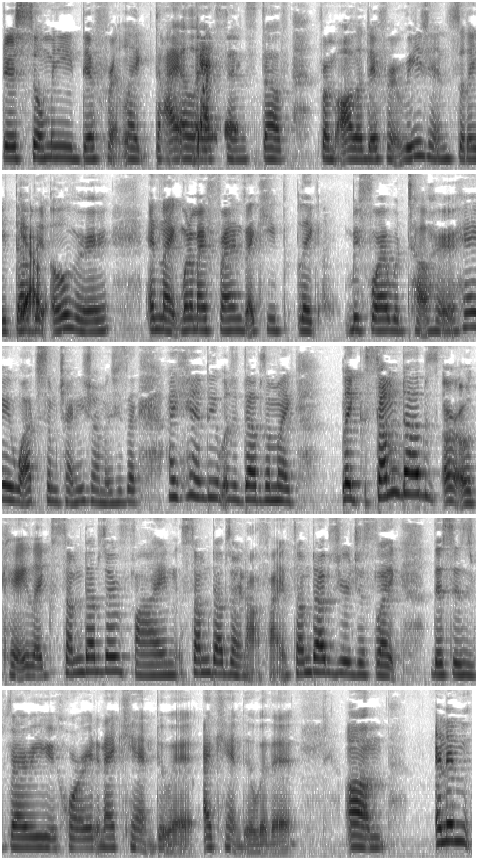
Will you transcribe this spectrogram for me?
there's so many different like dialects and stuff from all the different regions. So they dub Yeah. it over. And like one of my friends, I keep like before I would tell her, "Hey, watch some Chinese dramas." She's like, "I can't deal with the dubs." I'm like. Like some dubs are okay, like some dubs are fine, some dubs are not fine. Some dubs you're just like, this is very horrid and I can't do it. I can't deal with it. Um, and then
